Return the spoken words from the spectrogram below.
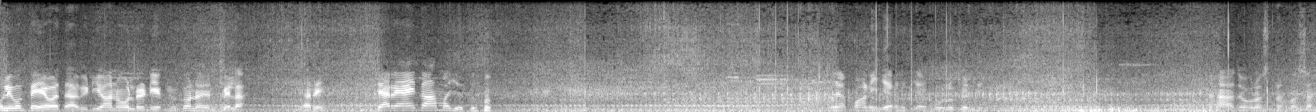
ઓલી વખતે આવ્યા હતા. વીડિયો આનો ઓલરેડી એક મૂક્યો ને પહેલાં. ત્યારે. ત્યારે અહીં તો આમ જ હતું. અહીંયા પાણી જાય ત્યાં ખોલું કરી હા જો રસ્તા પાછા.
